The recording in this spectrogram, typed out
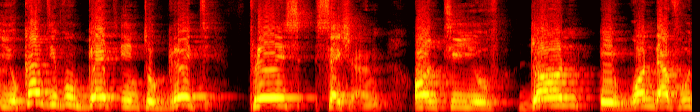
you can't even get into great praise session until you've done a wonderful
